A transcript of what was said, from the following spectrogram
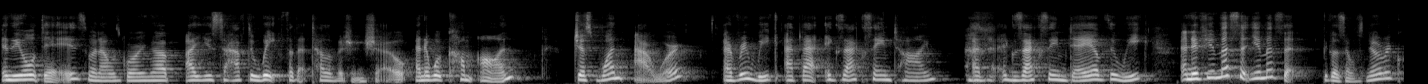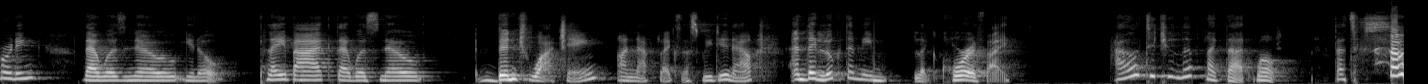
in the old days, when I was growing up, I used to have to wait for that television show and it would come on just one hour every week at that exact same time, at the exact same day of the week. And if you miss it, you miss it because there was no recording. There was no, you know, playback. There was no binge watching on Netflix as we do now. And they looked at me like horrified. How did you live like that? Well, that's how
